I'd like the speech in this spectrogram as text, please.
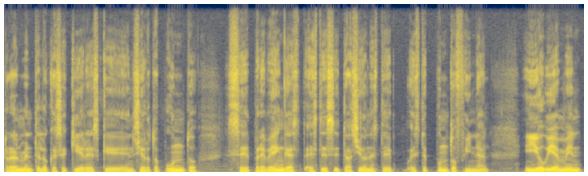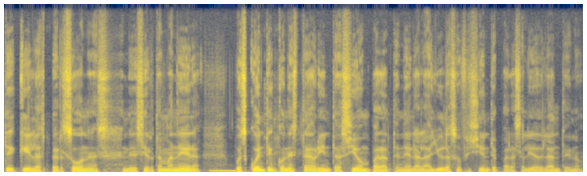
Realmente lo que se quiere es que en cierto punto se prevenga esta situación, este, este punto final y obviamente que las personas de cierta manera pues cuenten con esta orientación para tener a la ayuda suficiente para salir adelante, ¿no?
